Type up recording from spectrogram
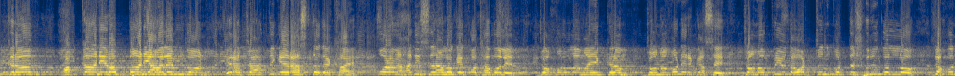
ইকরাম হক্কানি রব্বানি আলেমগণ, এরা জাতিকে রাস্তা দেখায়, কোরআন হাদিসের আলোকে কথা বলে। যখন ওলামা ইকরাম জনগণের কাছে জনপ্রিয়তা অর্জন করতে শুরু করল, যখন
